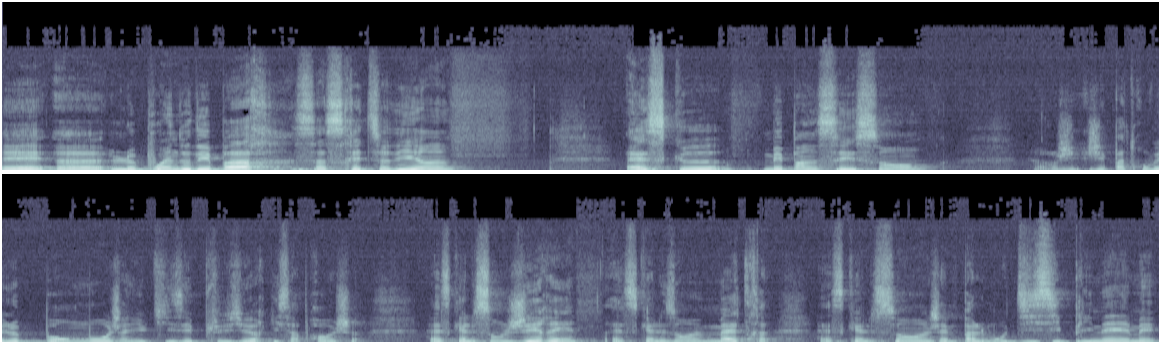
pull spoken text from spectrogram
Et le point de départ, ça serait de se dire, est-ce que mes pensées sont... Alors j'ai pas trouvé le bon mot, j'en ai utilisé plusieurs qui s'approchent. Est-ce qu'elles sont gérées? Est-ce qu'elles ont un maître? Est-ce qu'elles sont, j'aime pas le mot discipliné, mais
